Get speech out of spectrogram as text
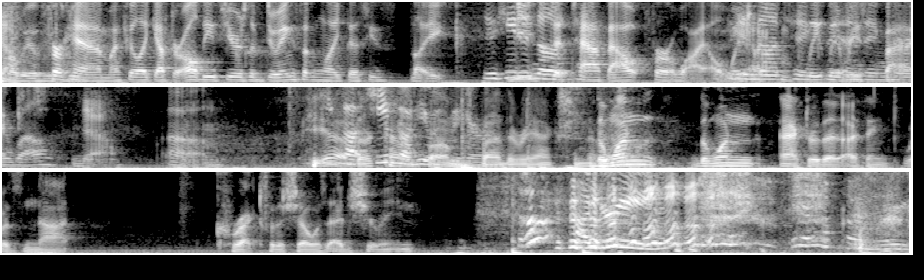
Probably has for him. I feel like after all these years of doing something like this, he's like Yeah, he did needs to not- tap out for a while, which did I not take completely the ending very respect. well. No. Um, Yeah, thought- they're he kind thought of he was the bummed hero. by the reaction. The everyone. one, the one actor that I think was not correct for the show was Ed Sheeran. Agreed. Agreed.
